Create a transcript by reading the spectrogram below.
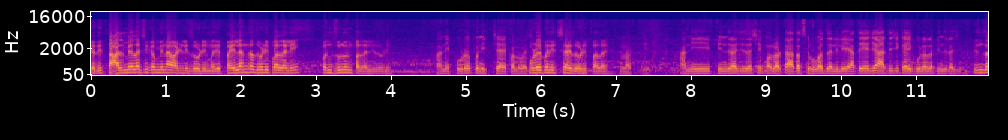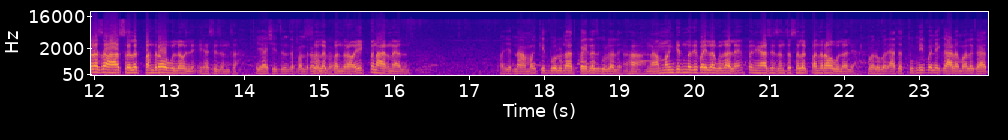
कधी तालमेलाची कमी नाही वाटली जोडीमध्ये. पहिल्यांदा जोडी पळाली पण जुलून पळाली जोडी. आणि पुढं पण इच्छा आहे पलवाची पुढे पण इच्छा आहे जोडी पालाय नक्की आणि पिंजराची जशी मला वाटतं आता सुरुवात झालेली आहे. आता याच्या आधीची काही गुलाला पिंजराची? पिंजराचा हा सलग पंधरावा गुलावले ह्या सीझनचा या सीझनचा पंधरा सलग पंधरावा एक पण हार नाही अजून. म्हणजे नामांकित बोलून आज पहिलाच गुलाल आहे. हा नामांकित मध्ये पहिला गुलाल आहे पण ह्या सीझनचा सलग पंधरावा गुलाल आहे. बरोबर आहे. आता तुम्ही पण एक गाडा मालक आहात.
